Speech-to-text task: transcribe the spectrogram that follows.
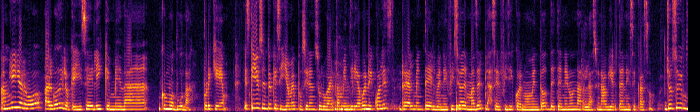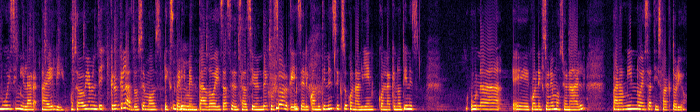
A mí hay algo, algo de lo que dice Eli que me da como duda, porque es que yo siento que si yo me pusiera en su lugar también diría, bueno, ¿y cuál es realmente el beneficio, además del placer físico del momento, de tener una relación abierta en ese caso? Yo soy muy similar a Eli, o sea, obviamente creo que las dos hemos experimentado esa sensación de justo lo que dice Eli, cuando tienes sexo con alguien con la que no tienes una eh, conexión emocional, para mí no es satisfactorio.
